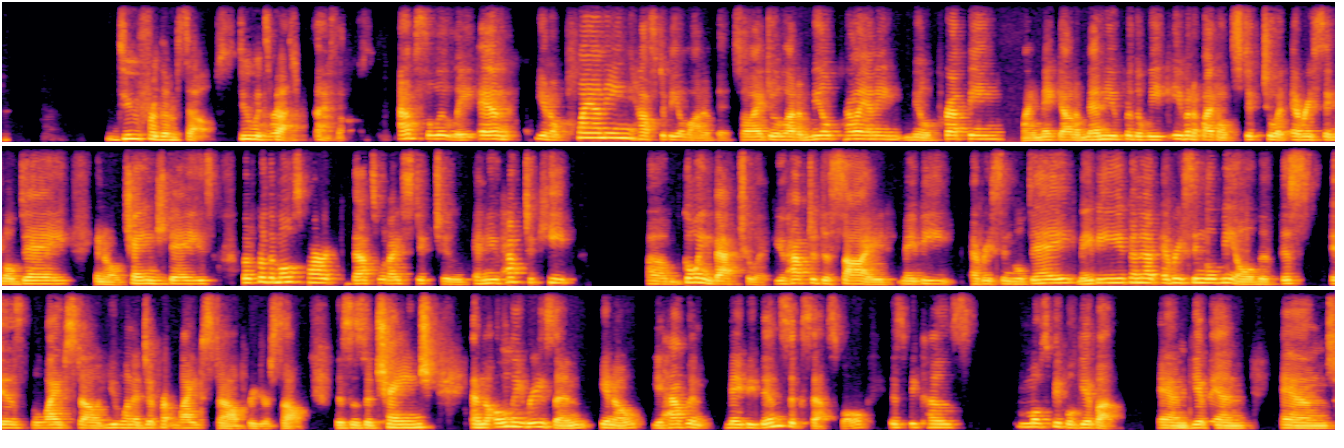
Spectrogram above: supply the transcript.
do for themselves, do what's right. best for themselves? Absolutely. And you know, planning has to be a lot of it. So I do a lot of meal planning, meal prepping. I make out a menu for the week, even if I don't stick to it every single day, you know, change days. But for the most part, that's what I stick to. And you have to keep um, going back to it. You have to decide maybe every single day, maybe even at every single meal that this is the lifestyle. You want a different lifestyle for yourself. This is a change and the only reason, you know, you haven't maybe been successful is because most people give up and mm-hmm. give in. And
